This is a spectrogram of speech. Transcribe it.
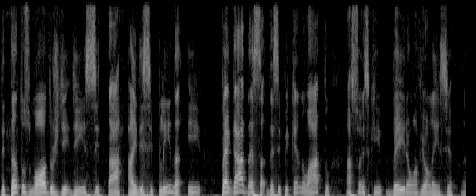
De tantos modos de, de incitar a indisciplina e pegar dessa, desse pequeno ato ações que beiram a violência, né?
